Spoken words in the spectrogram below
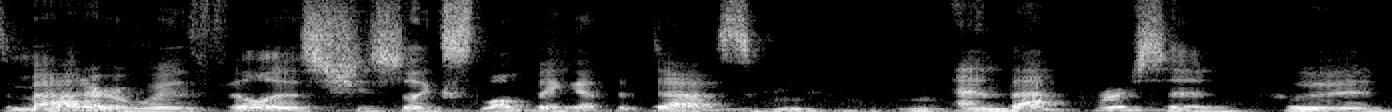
the matter with Phyllis? She's like slumping at the desk. Mhm. And that person could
